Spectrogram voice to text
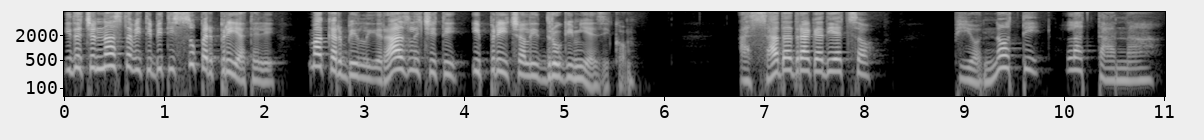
i da će nastaviti biti super prijatelji, makar bili različiti i pričali drugim jezikom. A sada, draga djeco, pionoti latana.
